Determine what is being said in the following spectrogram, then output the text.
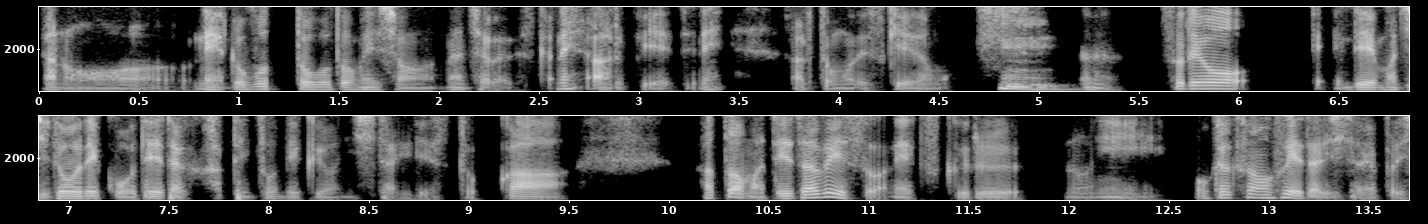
あのー、ね、ロボットオートメーションなんちゃらですかね、RPA でね、あると思うんですけれども、うん、うん、それを、で、まあ、自動でこうデータが勝手に飛んでいくようにしたりですとか、あとはまあデータベースをね、作るのに、お客様増えたりしたらやっぱり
